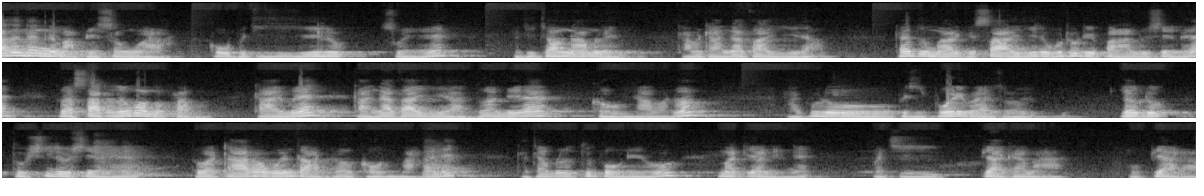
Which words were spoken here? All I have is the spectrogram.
90နှစ်မှာပြေဆုံးသွားတာကိုပကြီးရေးလို့ဆိုရင်ပကြီးเจ้าနားမလဲဒါမှဒါငါသားရေးတာတဲ့သူမှာကစာရေးလို့ဝတ္ထုတွေပါလာလို့ရှိရင်လည်းသူကစာတစ်လုံးမှမဖတ်ဘူးဒါပေမဲ့ဒါငါသားရေးတာသူကအများအားဂုံတာပါနော်အခုလိုပကြီးပွဲတွေပါဆိုလို့ လှုပ်လို့သူရှိလို့ရှိရင်လည်းသူကဒါတော့ဝင်းတာပြီးတော့ဂုံမှာပဲလေဒါကြောင့်မလို့သူ့ပုံလေးကိုအမှတ်တရအနေနဲ့မကြီးပြကမ်းမှာဟိုပြလာတာ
